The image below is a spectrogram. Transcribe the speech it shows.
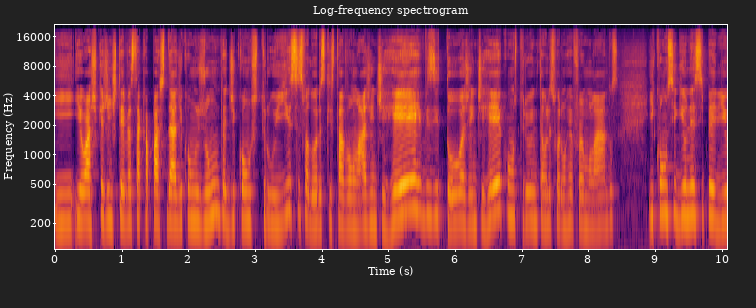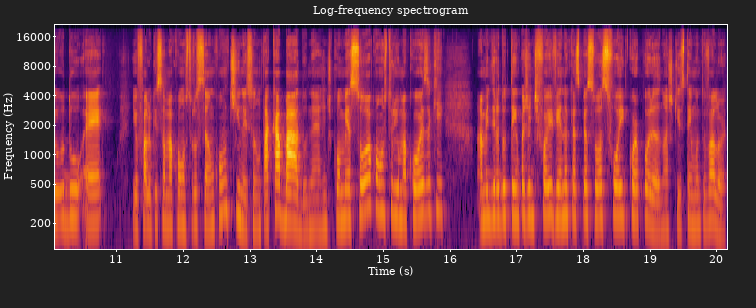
E, eu acho que a gente teve essa capacidade conjunta de construir esses valores que estavam lá, a gente revisitou, a gente reconstruiu, então eles foram reformulados e conseguiu nesse período. É, eu falo que isso é uma construção contínua, isso não está acabado, né? A gente começou a construir uma coisa que à medida do tempo a gente foi vendo que as pessoas foram incorporando. Acho que isso tem muito valor.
